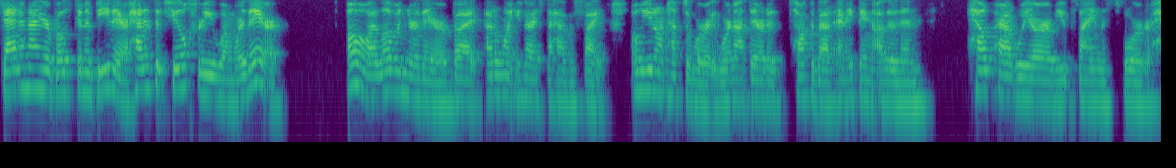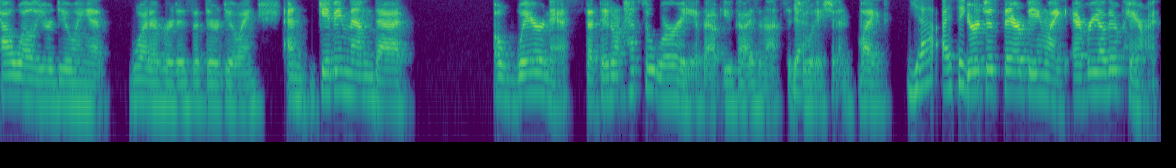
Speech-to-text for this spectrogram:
dad and i are both going to be there. How does it feel for you when we're there? Oh i love when you're there but i don't want you guys to have a fight. Oh you don't have to worry. We're not there to talk about anything other than how proud we are of you playing the sport or how well you're doing it whatever it is that they're doing. And giving them that awareness that they don't have to worry about you guys in that situation. Yes. Like, yeah, I think you're just there being like every other parent.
